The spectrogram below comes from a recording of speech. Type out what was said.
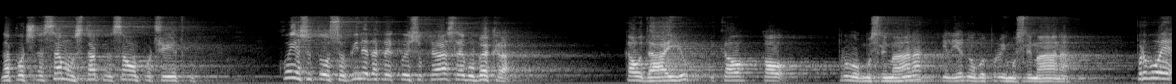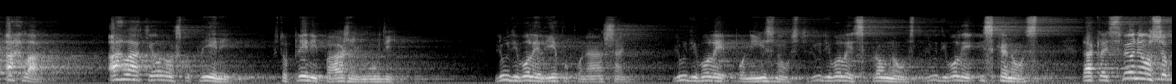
na, poč na samom startu, na samom početku. Koje su to osobine, dakle, koje su krasle Ebu Bekra? Kao daju i kao, kao prvog muslimana ili jednog od prvih muslimana? Prvo je ahlak. Ahlak je ono što plijeni, što plijeni pažnju ljudi. Ljudi vole lijepo ponašanje, ljudi vole poniznost, ljudi vole skromnost, ljudi vole iskrenost, Dakle, sve one osobe,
